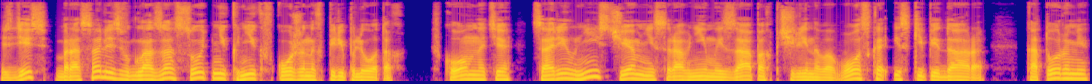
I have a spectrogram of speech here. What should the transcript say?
здесь бросались в глаза сотни книг в кожаных переплетах. В комнате царил ни с чем не сравнимый запах пчелиного воска и скипидара, которыми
